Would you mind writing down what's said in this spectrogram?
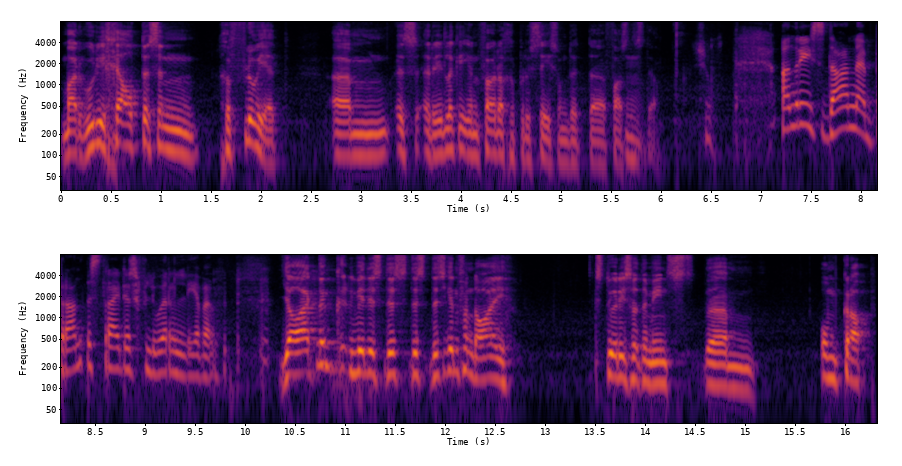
Maar hoe die geld tussen gevloei het um, is 'n redelike eenvoudige proses om dit uh, vas te stel. Sjoe. Andries dan brandbestryders verlore lewe. Ja, ek dink jy weet dis dis dis dis een van daai stories wat 'n mens ehm um, omkrap.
